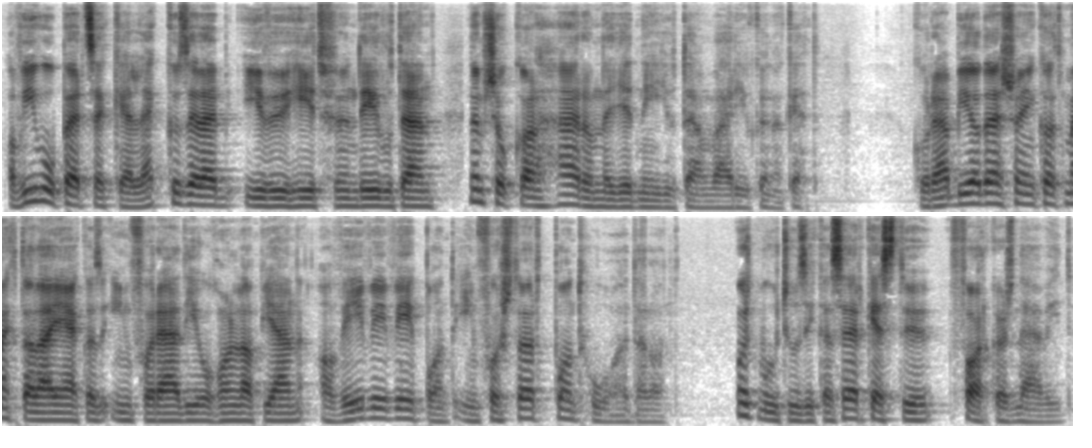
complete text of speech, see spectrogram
A vívó percekkel legközelebb, jövő hétfőn délután, nem sokkal 3.44 után várjuk Önöket. Korábbi adásainkat megtalálják az Inforádió honlapján a www.infostart.hu oldalon. Most búcsúzik a szerkesztő, Farkas Dávid.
